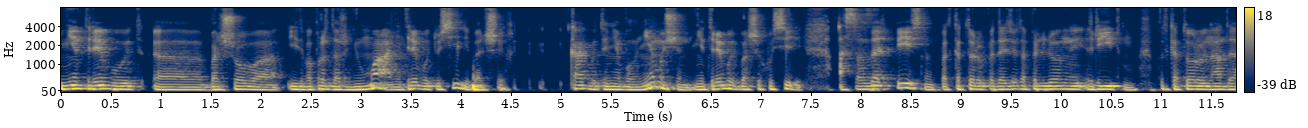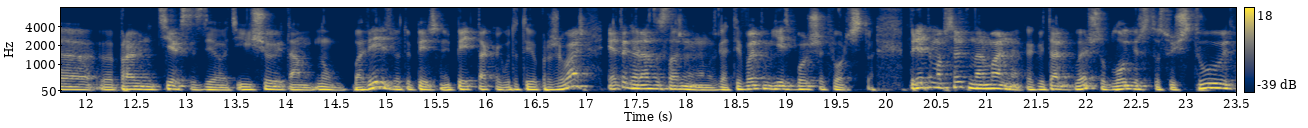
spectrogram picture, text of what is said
не требует э, большого, и вопрос даже не ума, а не требует усилий больших. Как бы ты ни был немощен, не требует больших усилий. А создать песню, под которую подойдет определенный ритм, под которую надо э, правильный текст сделать, и еще и там, ну, поверить в эту песню и петь так, как будто ты ее проживаешь, это гораздо сложнее, на мой взгляд. И в этом есть большее творчество. При этом абсолютно нормально, как Виталий говорит, что блогерство существует,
